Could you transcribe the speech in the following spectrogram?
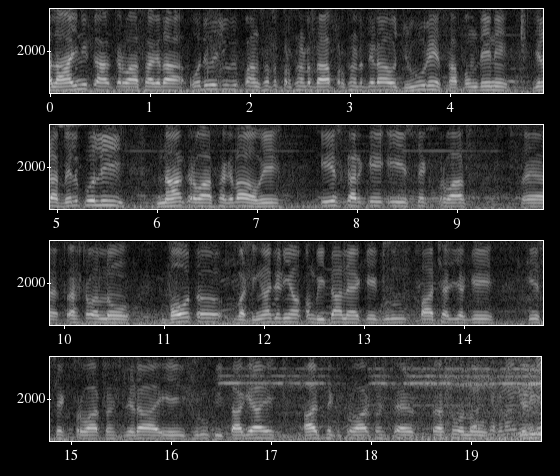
ਇਲਾਜ ਨਹੀਂ ਕਰ- ਕਰਵਾ ਸਕਦਾ, ਉਹਦੇ ਵਿੱਚ ਵੀ 5-7% 10% ਜਿਹੜਾ ਉਹ ਜ਼ਰੂਰ ਹਿੱਸਾ ਪਾਉਂਦੇ ਨੇ, ਜਿਹੜਾ ਬਿਲਕੁਲ ਹੀ ਨਾ ਕਰਵਾ ਸਕਦਾ ਹੋਵੇ। ਇਸ ਕਰਕੇ ਇਹ ਸਿੱਖ ਪਰਿਵਾਰ, ਸ- ਟਰਸਟ ਵੱਲੋਂ ਬਹੁਤ ਵੱਡੀਆਂ ਜਿਹੜੀਆਂ ਉਮੀਦਾਂ ਲੈ ਕੇ ਗੁਰੂ ਪਾਤਸ਼ਾਹ ਜੀ ਅੱਗੇ ਇਹ ਸਿੱਖ ਪਰਿਵਾਰ ਟਰਸਟ ਜਿਹੜਾ ਇਹ ਸ਼ੁਰੂ ਕੀਤਾ ਗਿਆ ਹੈ ਅੱਜ ਸਿੱਖ ਪਰਿਵਾਰ ਟਰਸਟ ਟਰਸਟ ਵੱਲੋਂ ਜਿਹੜੀ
